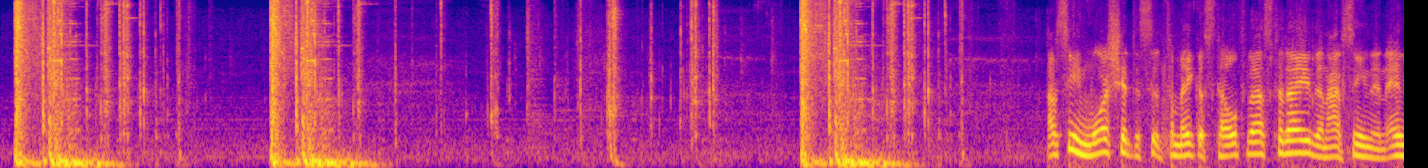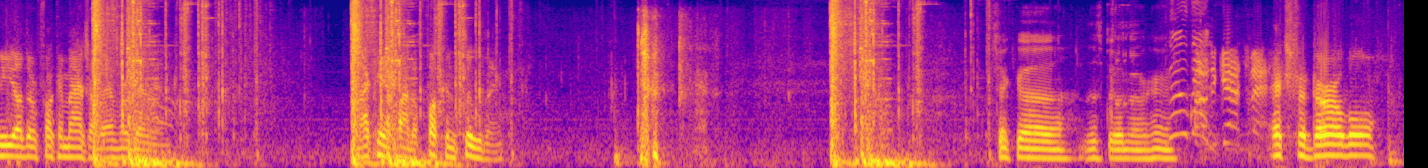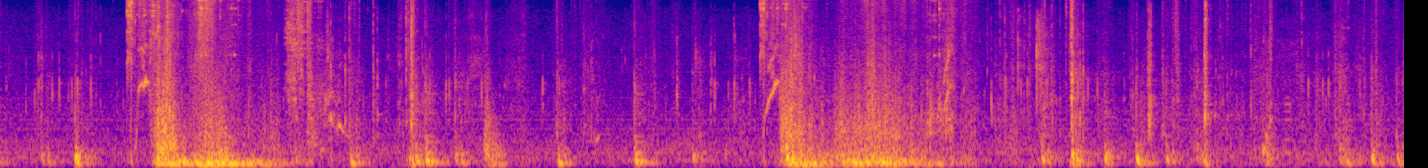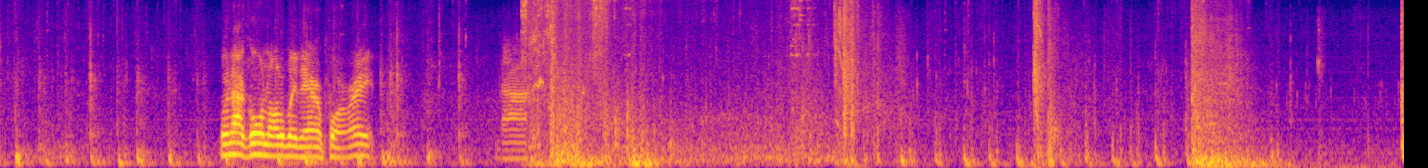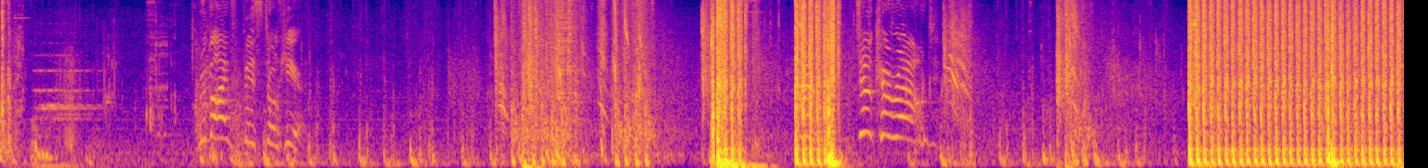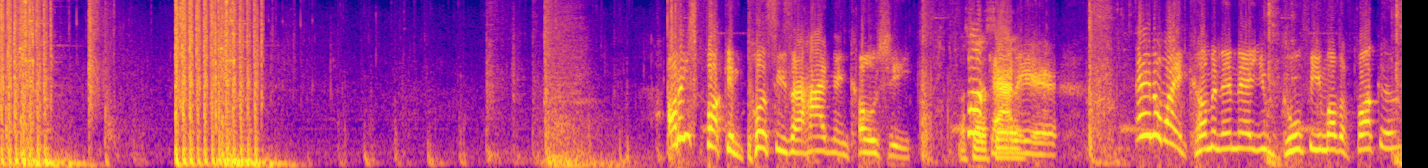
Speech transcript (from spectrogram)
I've seen more shit to, to make a stealth vest today than I've seen in any other fucking match I've ever been in. And I can't find a fucking soothing. Check uh this building over here. Extra durable. We're not going all the way to the airport, right? Nah. Pistol here. Took her round. All these fucking pussies are hiding in Koschei. That's Fuck out of here. Ain't nobody coming in there, you goofy motherfuckers.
